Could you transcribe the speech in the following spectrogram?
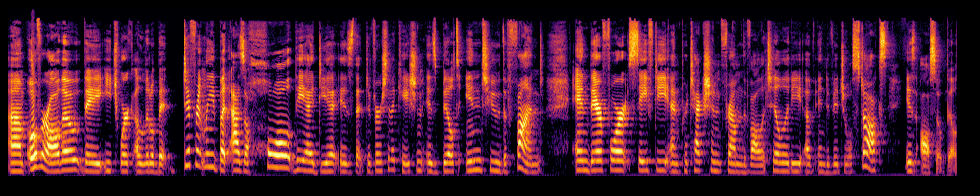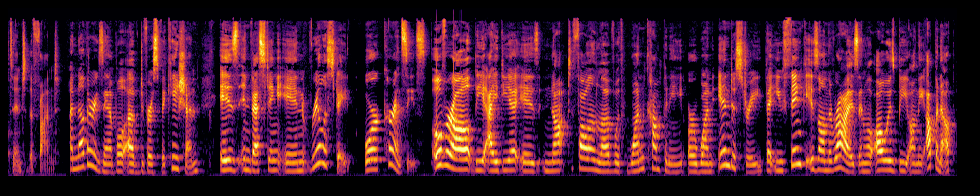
Um, overall, though, they each work a little bit differently, but as a whole, the idea is that diversification is built into the fund, and therefore, safety and protection from the volatility of individual stocks is also built into the fund. Another example of diversification is investing in real estate or currencies. Overall, the idea is not to fall in love with one company or one industry that you think is on the rise and will always be on the up and up,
